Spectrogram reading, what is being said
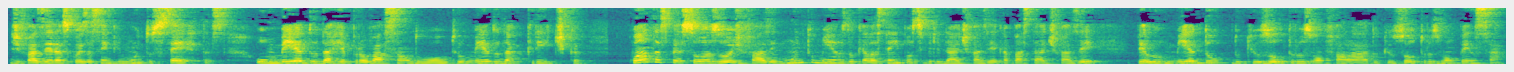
de fazer as coisas sempre muito certas, o medo da reprovação do outro, o medo da crítica. Quantas pessoas hoje fazem muito menos do que elas têm possibilidade de fazer, capacidade de fazer, pelo medo do que os outros vão falar, do que os outros vão pensar,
